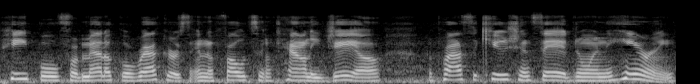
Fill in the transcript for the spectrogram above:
people for medical records in the Fulton County Jail the prosecution said during the hearing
